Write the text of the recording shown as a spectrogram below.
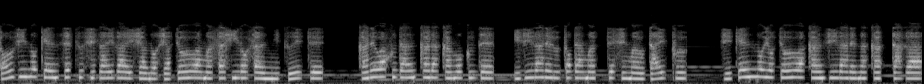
当時の建設資材会社の社長は正宏さんについて、彼は普段から寡黙で、いじられると黙ってしまうタイプ。事件の予兆は感じられなかったが、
